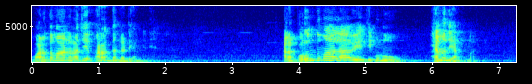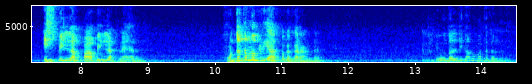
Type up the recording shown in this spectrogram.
වර්තමාන රජය පරද්දන්නට යන්නේ නැහැ. අර පොරොන්දු මාලාවේ තිබුණු හැම දෙයක්ම ඉස්පිල්ලක් පාපිල්ලක් නැහැ. හොඳටම ක්‍රියාත්මක කරන්න අපි මුදල් ටික අනුමත කරලා දෙනවා.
